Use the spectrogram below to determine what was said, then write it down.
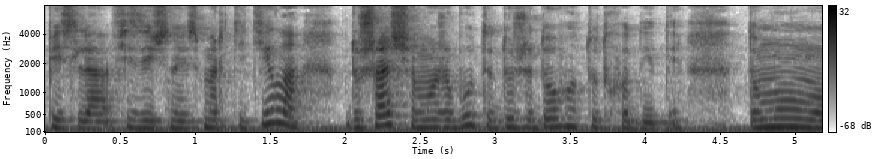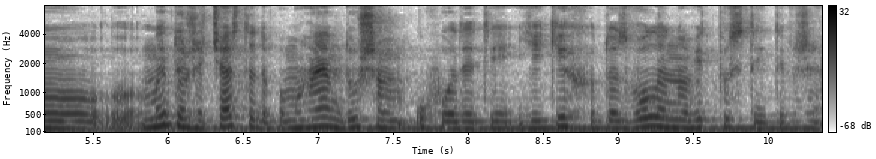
після фізичної смерті тіла, душа ще може бути дуже довго тут ходити. Тому ми дуже часто допомагаємо душам уходити, яких дозволено відпустити вже.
